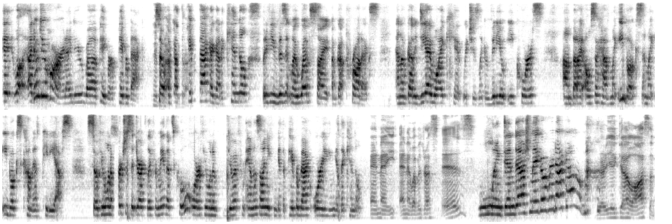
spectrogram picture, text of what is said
It, well, I don't do hard. I do uh, paper, paperback. so I've got the paperback. I got a Kindle. But if you visit my website, I've got products, and I've got a DIY kit, which is like a video e-course. Um, but I also have my ebooks, and my ebooks come as PDFs. So if you want to purchase it directly from me, that's cool. Or if you want to do it from Amazon, you can get the paperback, or you can get the Kindle. And that e- and that web address is. LinkedIn-makeover.com. There you go. Awesome.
